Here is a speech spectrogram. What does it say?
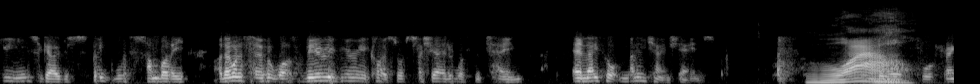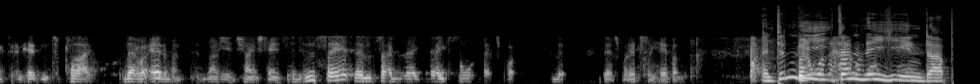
few years ago to speak with somebody. I don't want to say who it was, very, very close or associated with the team, and they thought money changed hands Wow. for, for Frank Van Hattum to play. They were adamant that money had changed hands. They didn't say it. They didn't say that they, they thought that's what that, that's what actually happened. And didn't But he? Didn't he, he end up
